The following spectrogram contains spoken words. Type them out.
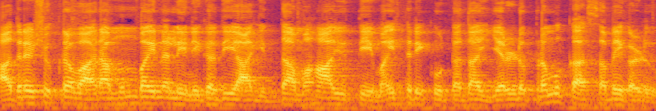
ಆದರೆ ಶುಕ್ರವಾರ ಮುಂಬೈನಲ್ಲಿ ನಿಗದಿಯಾಗಿದ್ದ ಮಹಾಯುತಿ ಮೈತ್ರಿಕೂಟದ ಎರಡು ಪ್ರಮುಖ ಸಭೆಗಳು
